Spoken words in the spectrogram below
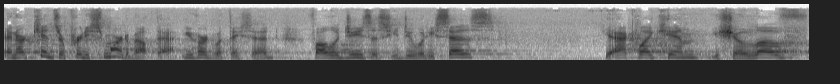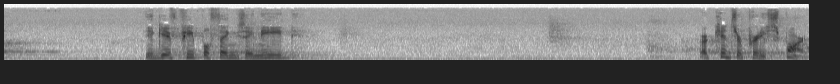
And our kids are pretty smart about that. You heard what they said. Follow Jesus. You do what he says, you act like him, you show love, you give people things they need. Our kids are pretty smart.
